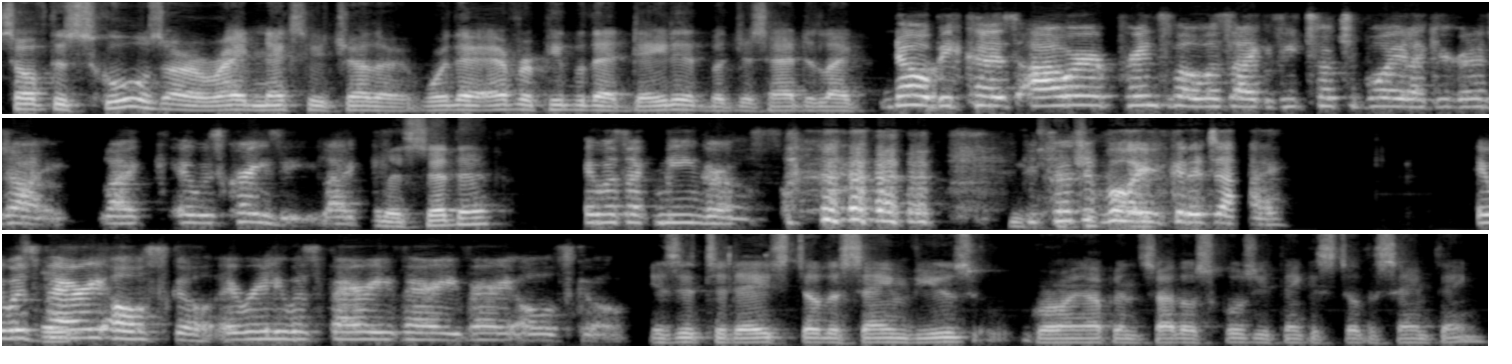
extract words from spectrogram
So if the schools are right next to each other, were there ever people that dated but just had to like? No, because our principal was like, if you touch a boy, like you're gonna die. Like it was crazy. Like they said that. It was like Mean Girls. if you touch a boy, you're gonna die. It was very old school. It really was very, very, very old school. Is it today still the same views growing up inside those schools? You think it's still the same thing?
